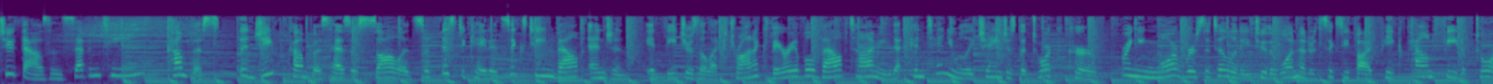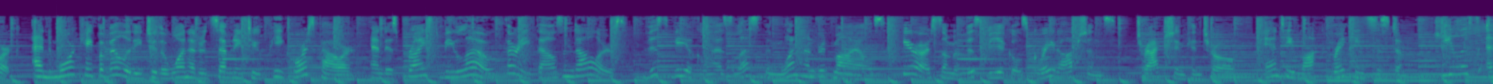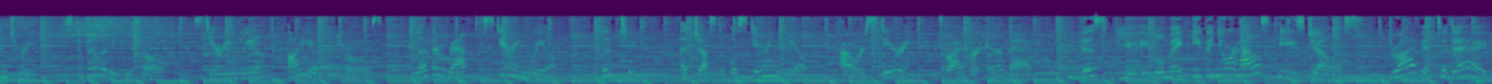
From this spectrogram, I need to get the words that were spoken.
2017 Compass. The Jeep Compass has a solid, sophisticated 16-valve engine. It features electronic variable valve timing that continually changes the torque curve, bringing more versatility to the 165 peak pound-feet of torque and more capability to the 172 peak horsepower and is priced below $30,000. This vehicle has less than 100 miles. Here are some of this vehicle's great options. Traction control, anti-lock braking system, keyless entry, stability control, steering wheel, audio controls, leather-wrapped steering wheel, Bluetooth, adjustable steering wheel, power steering, driver airbag. This beauty will make even your house keys jealous. Drive it today.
